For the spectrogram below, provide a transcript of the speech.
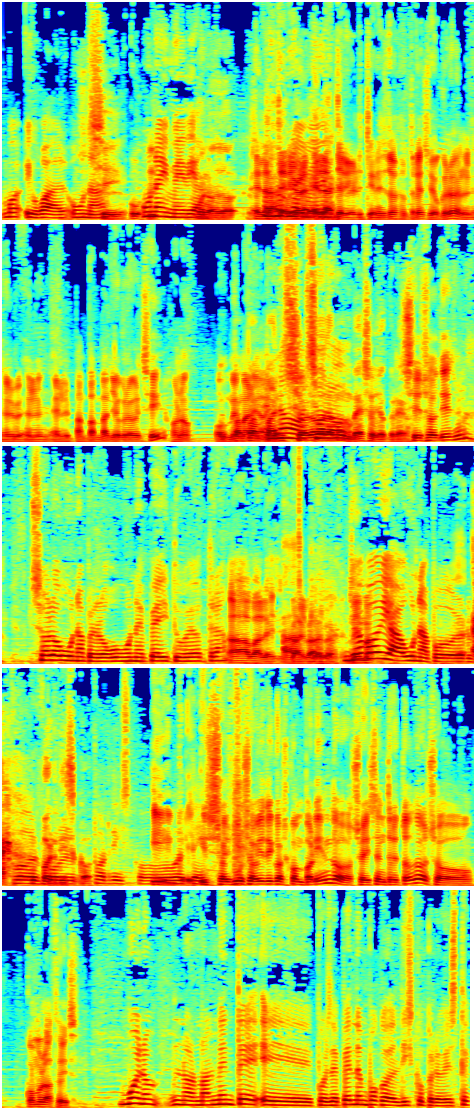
Bu- igual, una, Sí. una y media. bueno, do- El anterior, y el anterior, tienes dos o tres, yo creo. En el, el- en el Pam Pam Pam yo creo que sí, ¿o no? ¿O el me pam, mareado? pam, No, solo, solo- dame un beso, yo creo. ¿Sí, solo tienes una? Solo una, pero luego hubo un EP y tuve otra. Ah, vale, Ah, vale, vale, claro. vale. Me Yo ma- voy a una por, por, Por disco. por disco ¿Y, EP. y sois muy soviéticos componiendo? ¿O ¿Sois entre todos o cómo lo hacéis? Bueno, normalmente eh, pues depende un poco del disco, pero este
